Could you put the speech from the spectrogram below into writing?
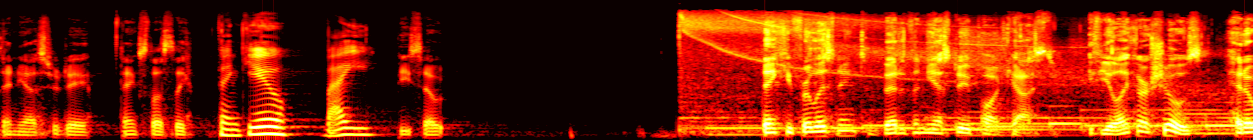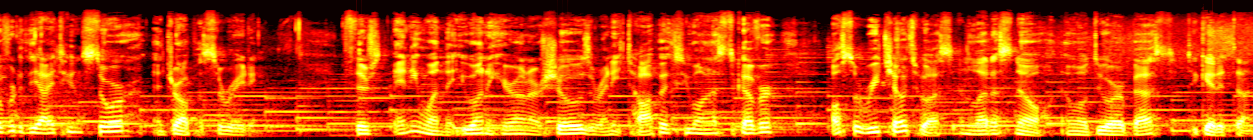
than yesterday. Thanks, Leslie. Thank you. Bye. Peace out. Thank you for listening to Better Than Yesterday podcast. If you like our shows, head over to the iTunes store and drop us a rating. If there's anyone that you want to hear on our shows or any topics you want us to cover, also reach out to us and let us know, and we'll do our best to get it done.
